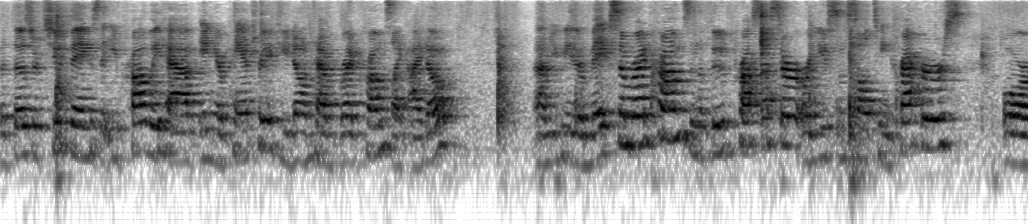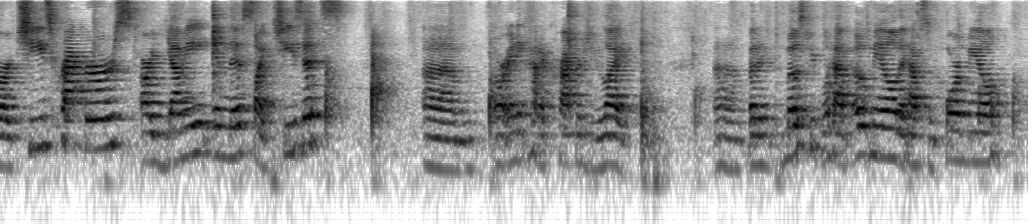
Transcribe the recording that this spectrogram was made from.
But those are two things that you probably have in your pantry if you don't have breadcrumbs like I don't. Um, you can either make some breadcrumbs in the food processor or use some saltine crackers or cheese crackers are yummy in this like Cheez-Its um, or any kind of crackers you like. Um, but if most people have oatmeal, they have some cornmeal,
